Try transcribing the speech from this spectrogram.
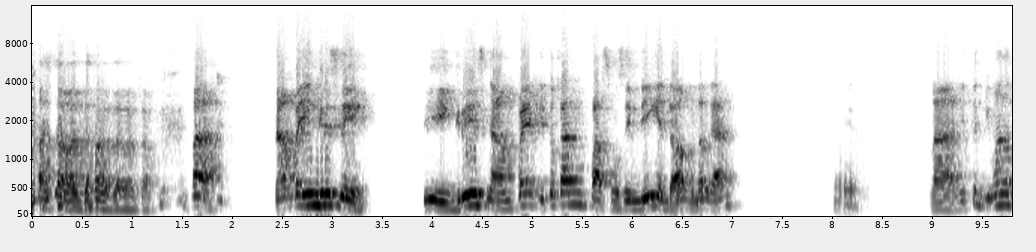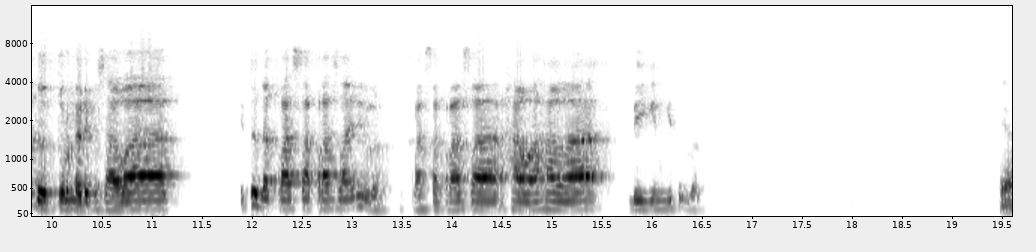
mantap, mantap, mantap, mantap. Nah, nyampe Inggris nih. Di Inggris nyampe itu kan pas musim dingin dong, bener kan? Iya. Nah, itu gimana tuh turun dari pesawat? Itu udah kerasa-kerasa ini belum? Kerasa-kerasa hawa-hawa dingin gitu belum? Ya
